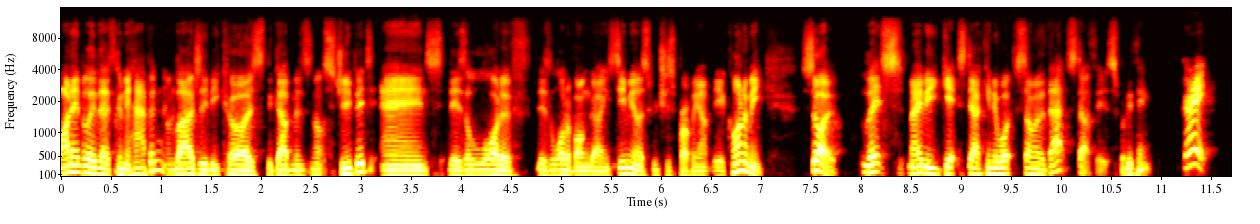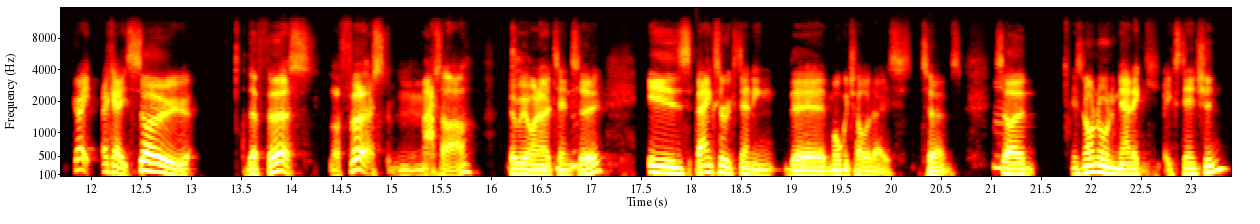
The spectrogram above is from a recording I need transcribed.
I don't believe that's going to happen, largely because the government's not stupid, and there's a lot of there's a lot of ongoing stimulus which is propping up the economy. So let's maybe get stuck into what some of that stuff is. What do you think? Great, great. Okay, so the first the first matter that we want to attend to is banks are extending their mortgage holidays terms. Mm. So it's not an automatic extension.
